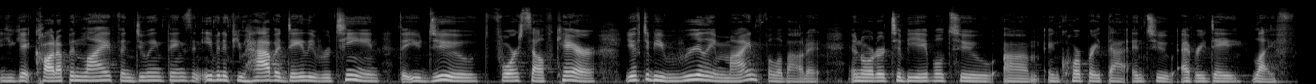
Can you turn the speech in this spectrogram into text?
you get caught up in life and doing things, and even if you have a daily routine that you do for self care, you have to be really mindful about it in order to be able to um, incorporate that into everyday life.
